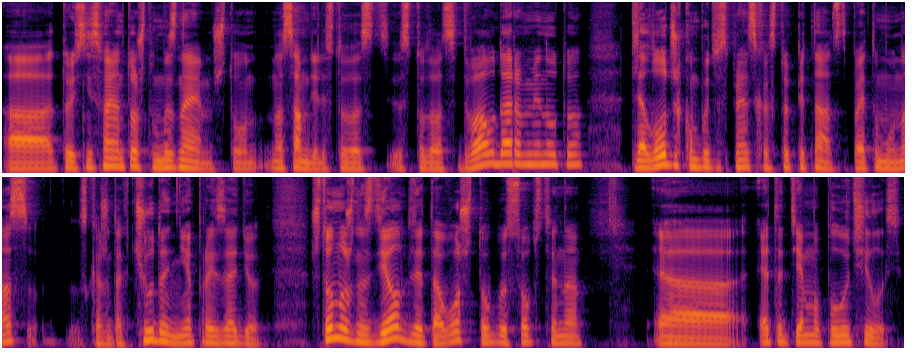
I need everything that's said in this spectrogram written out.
Uh, то есть, несмотря на то, что мы знаем, что он на самом деле 120, 122 удара в минуту, для Logic он будет восприниматься как 115, поэтому у нас, скажем так, чудо не произойдет. Что нужно сделать для того, чтобы, собственно, эта тема получилась.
